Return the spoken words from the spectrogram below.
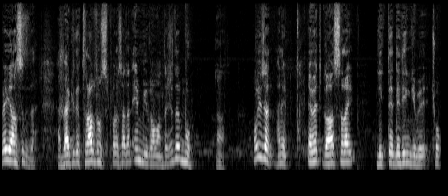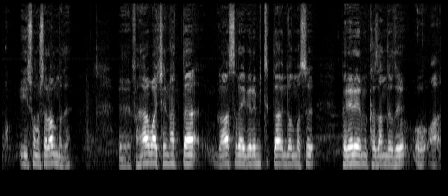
Ve yansıdı da. Yani belki de Trabzonspor'un zaten en büyük avantajı da bu. Evet. O yüzden hani evet Galatasaray ligde dediğin gibi çok iyi sonuçlar almadı. Ee, Fenerbahçe'nin hatta Galatasaray'a göre bir tık daha önde olması Pereira'nın kazandırdığı o a,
